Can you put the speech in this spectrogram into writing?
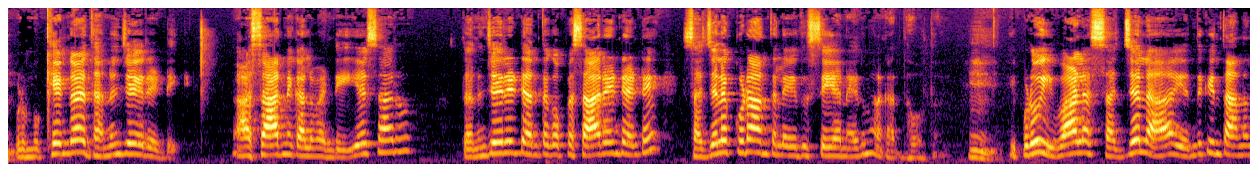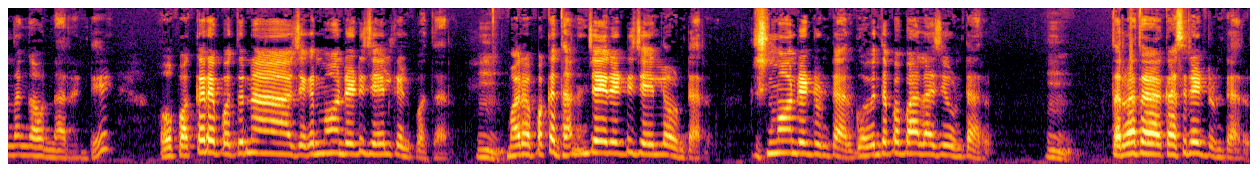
ఇప్పుడు ముఖ్యంగా ధనంజయ రెడ్డి. ఆ సార్ని కలవండి. ఏ సారు? ధనంజయ రెడ్డి అంత గొప్ప సార్ ఏంటి అంటే సజ్జలకు కూడా అంత లేదు సే అనేది మనకు అర్థమవుతుంది. ఇప్పుడు ఇవాళ సజ్జల ఎందుకు ఇంత ఆనందంగా ఉన్నారంటే ఓ పక్క రేపొద్దున జగన్మోహన్ రెడ్డి జైలుకి వెళ్ళిపోతారు మరో పక్క ధనంజయ రెడ్డి జైల్లో ఉంటారు. కృష్ణమోహన్ రెడ్డి ఉంటారు గోవిందప్ప బాలాజీ ఉంటారు తర్వాత కసిరెడ్డి ఉంటారు.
